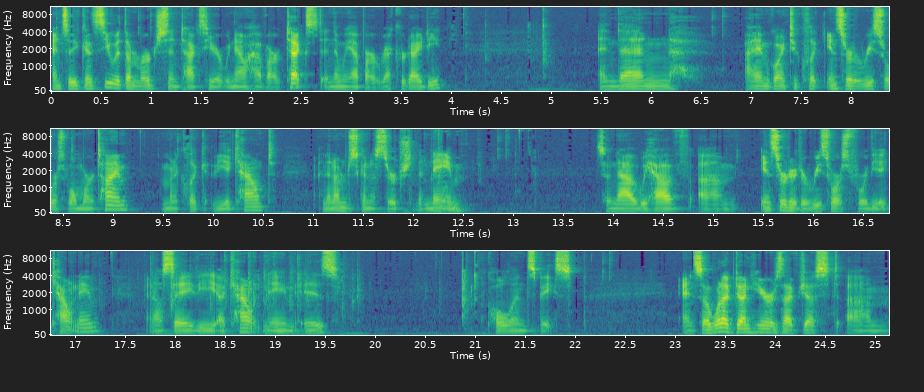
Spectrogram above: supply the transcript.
And so you can see with the merge syntax here, we now have our text and then we have our record ID. And then I am going to click insert a resource one more time. I'm going to click the account and then I'm just going to search the name. So now we have um, inserted a resource for the account name and I'll say the account name is colon space. And so what I've done here is I've just um,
